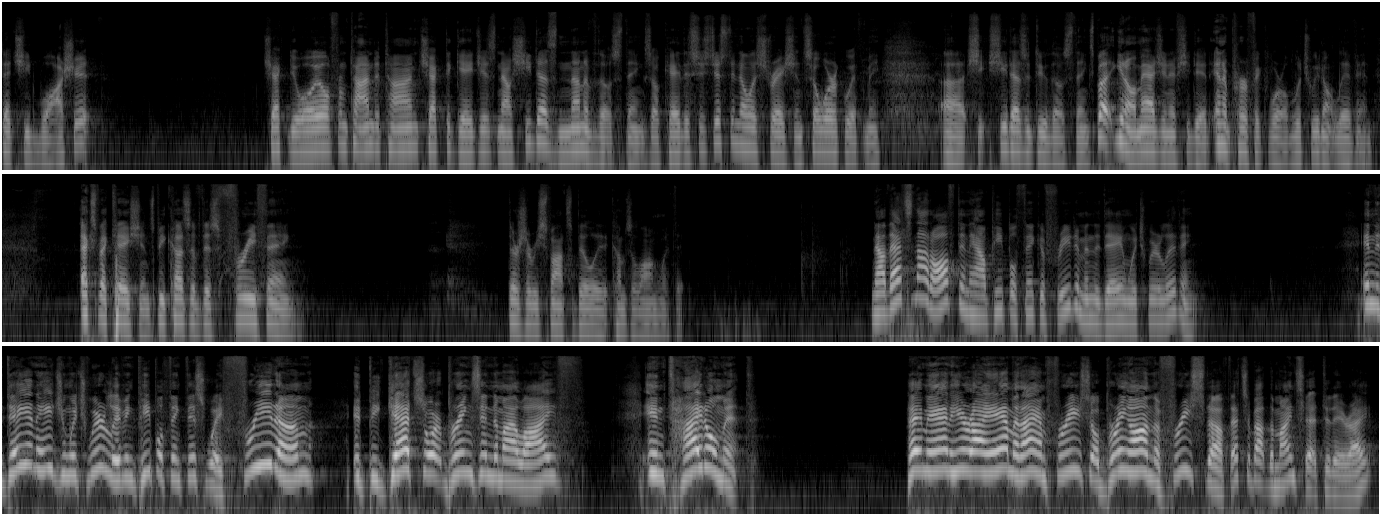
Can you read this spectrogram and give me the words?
that she'd wash it, check the oil from time to time, check the gauges. Now, she does none of those things, okay? This is just an illustration, so work with me. Uh, she, she doesn't do those things. But, you know, imagine if she did in a perfect world, which we don't live in. Expectations because of this free thing. There's a responsibility that comes along with it. Now, that's not often how people think of freedom in the day in which we're living. In the day and age in which we're living, people think this way freedom, it begets or it brings into my life entitlement. Hey, man, here I am and I am free, so bring on the free stuff. That's about the mindset today, right?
